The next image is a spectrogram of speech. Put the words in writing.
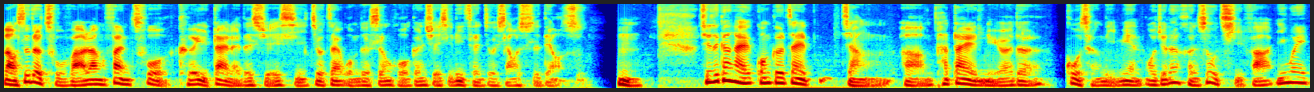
老师的处罚让犯错可以带来的学习，就在我们的生活跟学习历程就消失掉了。嗯，其实刚才光哥在讲啊、呃，他带女儿的过程里面，我觉得很受启发，因为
